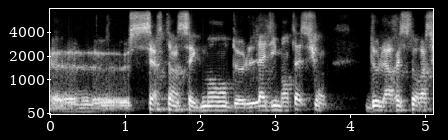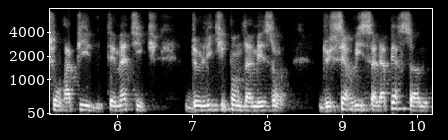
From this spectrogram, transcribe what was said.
Euh, certains segments de l'alimentation, de la restauration rapide thématique, de l'équipement de la maison, du service à la personne,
